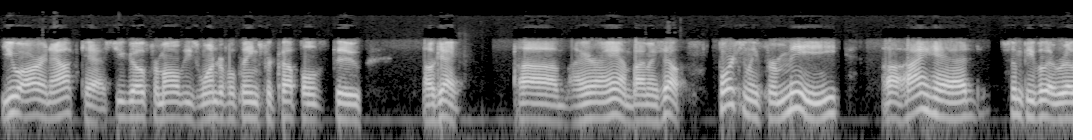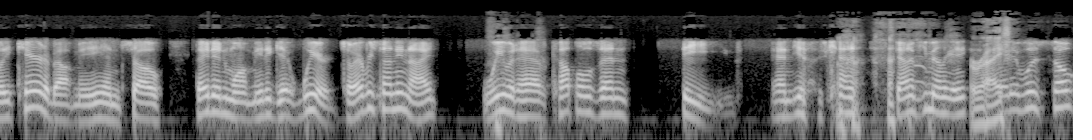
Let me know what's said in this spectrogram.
you are an outcast. You go from all these wonderful things for couples to, okay, um, here I am by myself. Fortunately for me, uh, I had some people that really cared about me, and so they didn't want me to get weird. So every Sunday night, we would have couples and Steve, and you know, it's kind of kind of humiliating, right? But it was so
